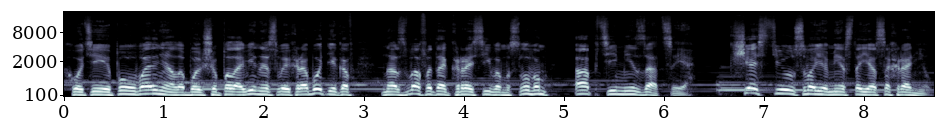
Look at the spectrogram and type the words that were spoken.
хоть и поувольняла больше половины своих работников, назвав это красивым словом «оптимизация». К счастью, свое место я сохранил.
